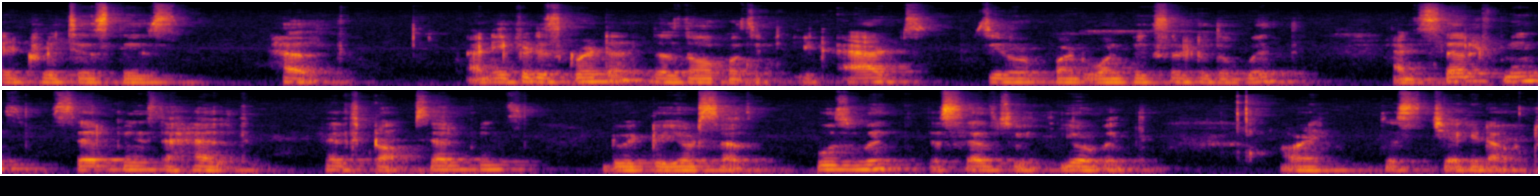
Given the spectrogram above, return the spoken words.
it reaches this health. And if it is greater that's the opposite. It adds 0.1 pixel to the width. And self means self means the health. Health top. Self means do it to yourself. Whose width? The self's width. Your width. All right. Just check it out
